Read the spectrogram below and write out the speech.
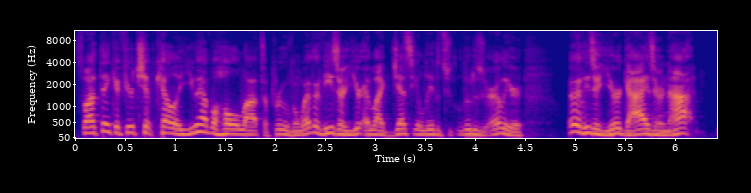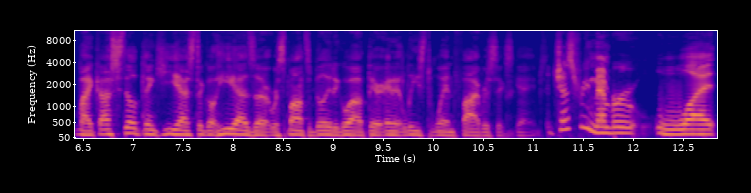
So I think if you're Chip Kelly, you have a whole lot to prove, and whether these are your like Jesse alluded to, alluded to earlier, whether these are your guys or not, like I still think he has to go. He has a responsibility to go out there and at least win five or six games. just remember what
